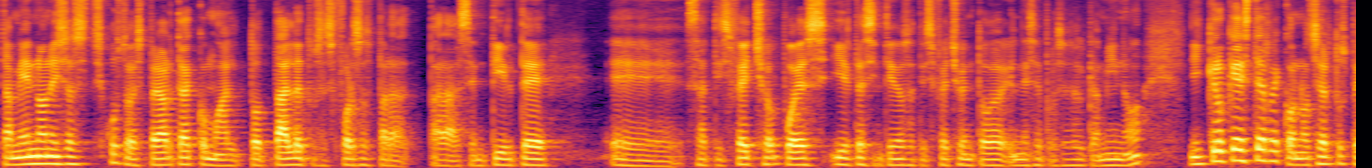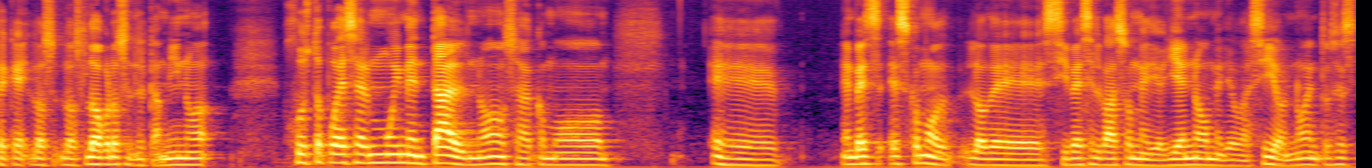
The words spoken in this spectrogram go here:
también no necesitas justo esperarte como al total de tus esfuerzos para, para sentirte eh, satisfecho, puedes irte sintiendo satisfecho en todo en ese proceso del camino. Y creo que este reconocer tus los, los logros en el camino justo puede ser muy mental, ¿no? O sea, como... Eh, en vez, es como lo de si ves el vaso medio lleno o medio vacío, ¿no? Entonces,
